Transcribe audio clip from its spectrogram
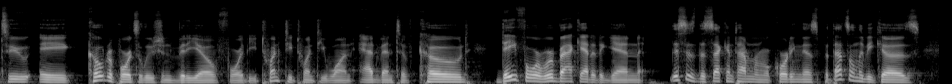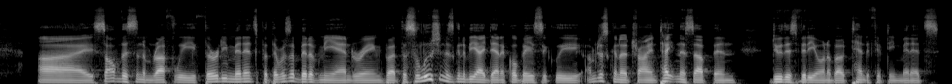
to a code report solution video for the 2021 Advent of Code. Day four, we're back at it again. This is the second time I'm recording this, but that's only because I solved this in roughly 30 minutes, but there was a bit of meandering. But the solution is going to be identical basically. I'm just going to try and tighten this up and do this video in about 10 to 15 minutes.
